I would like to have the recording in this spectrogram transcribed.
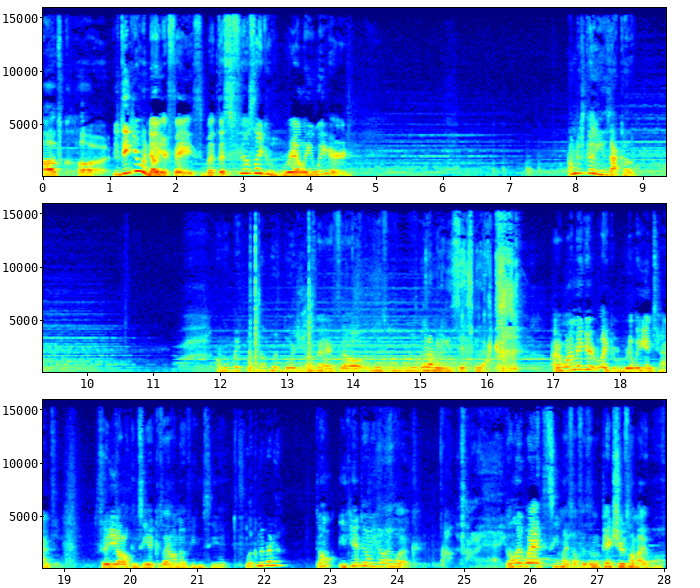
Of course. You think you would know your face, but this feels like really weird. I'm just gonna use that color. I'm gonna make myself look gorgeous. Okay, so this is really. And I'm gonna use this black. I want to make it like really intense, so y'all can see it, because I don't know if you can see it. Look at me, Brenda. Don't you can't tell me how I look. Oh. The only way I can see myself is in the pictures on my walls.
